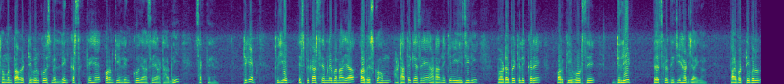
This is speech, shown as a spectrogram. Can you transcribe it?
तो हम उन पावर टेबल को इसमें लिंक कर सकते हैं और उनकी लिंक को यहाँ से हटा भी सकते हैं। ठीक है? तो ये इस प्रकार से हमने बनाया। अब इसको हम हटाते कैसे हैं? हटाने के लिए इजीली बॉर्डर पर क्लिक करें और कीबोर्ड से डिलीट प्रेस कर दीजिए, हट जाएगा। पाइबट टेबल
